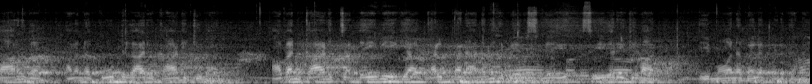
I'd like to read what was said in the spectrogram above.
മാർഗം അവന്റെ കൂട്ടുകാർ കാണിക്കുവാൻ അവൻ കാണിച്ച ദൈവിക കൽപ്പന അനവധി പേർ സ്വീകരിക്കുവാൻ ഈ മോനെ ബലപ്പെടുത്തണം.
